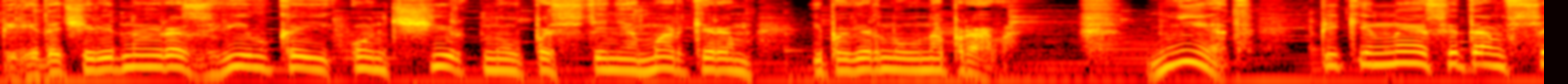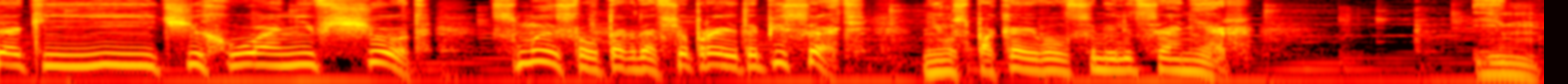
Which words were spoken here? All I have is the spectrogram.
Перед очередной развилкой он чиркнул по стене маркером и повернул направо. «Нет, пекинесы там всякие и чихуа не в счет. Смысл тогда все про это писать?» — не успокаивался милиционер. Им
